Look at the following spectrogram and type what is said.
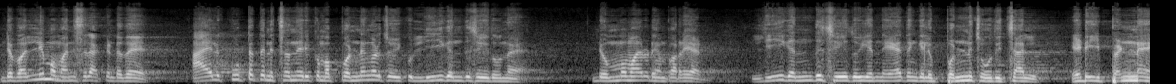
എന്റെ വല്യമ്മ മനസ്സിലാക്കേണ്ടത് അയൽക്കൂട്ടത്തിന് ചെന്നിരിക്കുമ്പോ പെണ്ണുങ്ങൾ ചോദിക്കും ലീഗ് എന്ത് ചെയ്തു എന്ന്? എന്റെ ഉമ്മമാരോട് ഞാൻ പറയാൻ ലീഗ് എന്ത് ചെയ്തു എന്ന് ഏതെങ്കിലും പെണ്ണ് ചോദിച്ചാൽ എടി പെണ്ണെ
